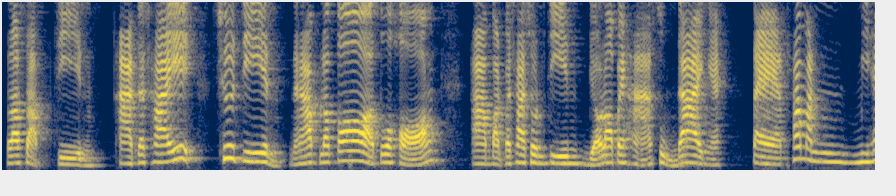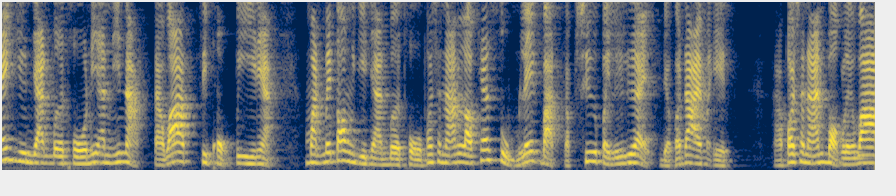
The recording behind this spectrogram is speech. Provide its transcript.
โทรศัพท์จีน อาจจะใช้ชื่อจีนนะครับ แล้วก็ตัวของอาบัตรประชาชนจีน เดี๋ยวเราไปหาสุ่มได้ไง แต่ถ้ามันมีให้ยืนยันเบอร์โทรนี่อันนี้หนัก แต่ว่า 16 ปีเนี่ยมันไม่ต้องยืนยันเบอร์โทร เพราะฉะนั้นเราแค่สุ่มเลขบัตรกับชื่อไปเรื่อยๆ เดี๋ยวก็ได้มาเองอ่าเพราะฉะนั้นบอกเลยว่า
